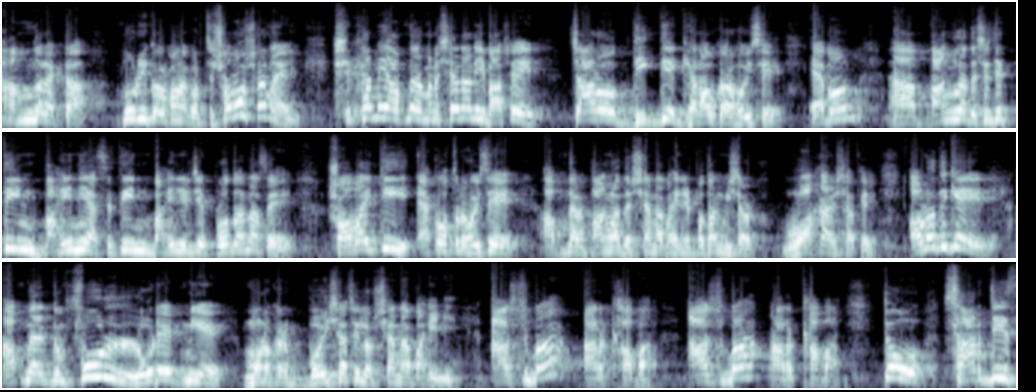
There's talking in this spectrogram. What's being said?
হামলার একটা পরিকল্পনা করছে। সমস্যা নাই, সেখানে আপনার মানে সেনানি বাসে চারো দিক দিয়ে ঘেরাও করা হয়েছে এবং বাংলাদেশে যে তিন বাহিনী আছে, তিন বাহিনীর যে প্রধান আছে, সবাই কি একত্র হয়েছে আপনার বাংলাদেশ সেনাবাহিনীর প্রধান মিস্টার ওয়াকার সাথে? অন্যদিকে আপনার একদম ফুল লোডেড নিয়ে মনে করেন বৈশা ছিল সেনাবাহিনী। আসবা আর খাবা, আসবা আর খাবা। তো সার্জিস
